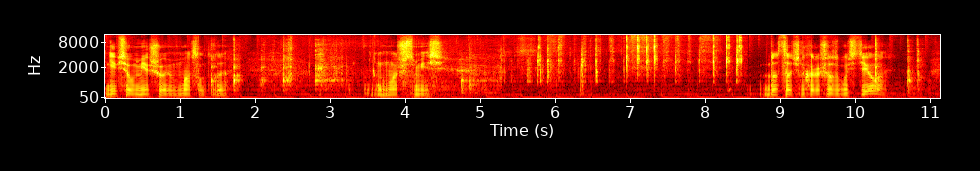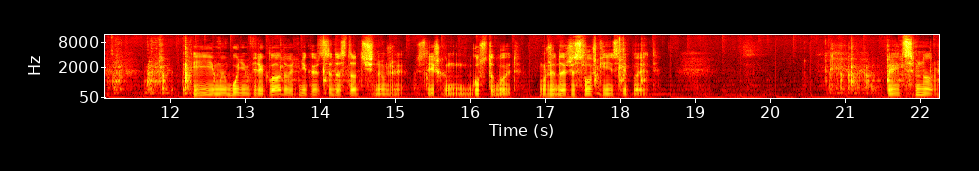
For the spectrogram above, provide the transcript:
И все вмешиваем масло туда в нашу смесь. Достаточно хорошо загустело. И мы будем перекладывать, мне кажется, достаточно уже. Слишком густо будет. Уже даже с ложки не слипает. В принципе, норм.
